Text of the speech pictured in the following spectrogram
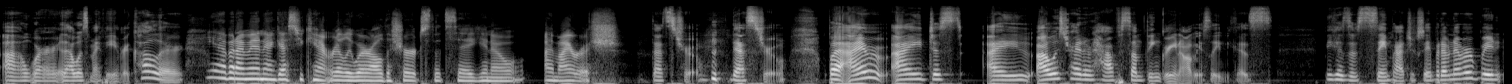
uh, where that was my favorite color. Yeah, but I mean, I guess you can't really wear all the shirts that say, you know, I'm Irish. That's true. That's true. But I, I just, I, I always try to have something green, obviously, because because of St. Patrick's Day. But I've never been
